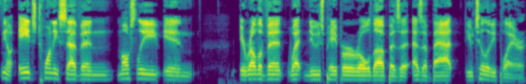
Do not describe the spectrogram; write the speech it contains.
you know, age 27, mostly in irrelevant wet newspaper rolled up as a as a bat utility player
